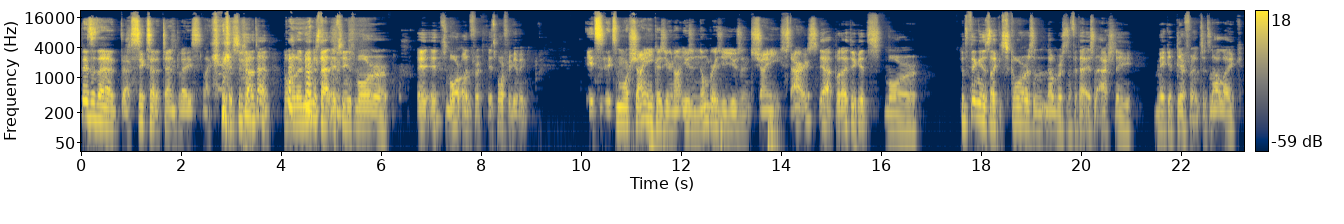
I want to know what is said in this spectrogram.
this is a, the six out of ten place, like It's six out of ten. But what I mean is that it seems more. It, it's more unfor. It's more forgiving. It's it's more shiny because you're not using numbers, you're using shiny stars. Yeah, but I think it's more. The thing is, like scores and numbers and stuff like that, isn't actually make a difference. It's not like.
